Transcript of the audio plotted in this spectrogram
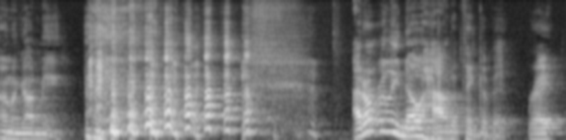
Oh my god, me. I don't really know how to think of it, right?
